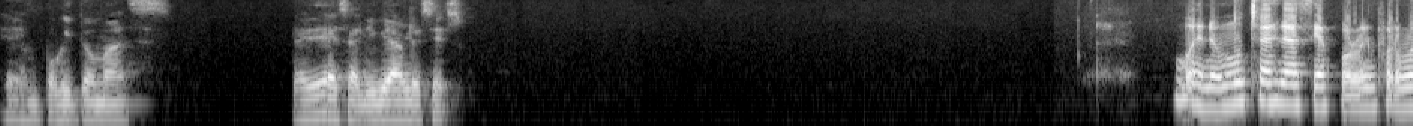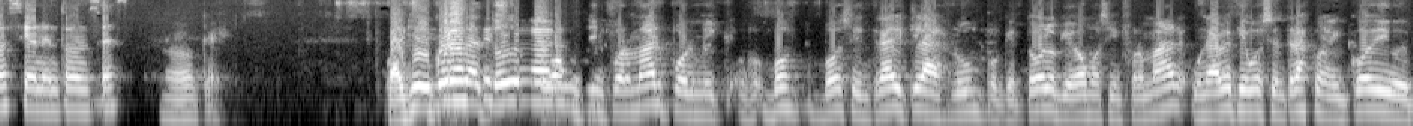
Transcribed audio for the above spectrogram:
Es un poquito más, la idea es aliviarles eso. Bueno, muchas gracias por la información entonces. Ok. Cualquier cosa, todo lo que vamos a informar por mi, vos, vos entrá al Classroom, porque todo lo que vamos a informar, una vez que vos entrás con el código y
